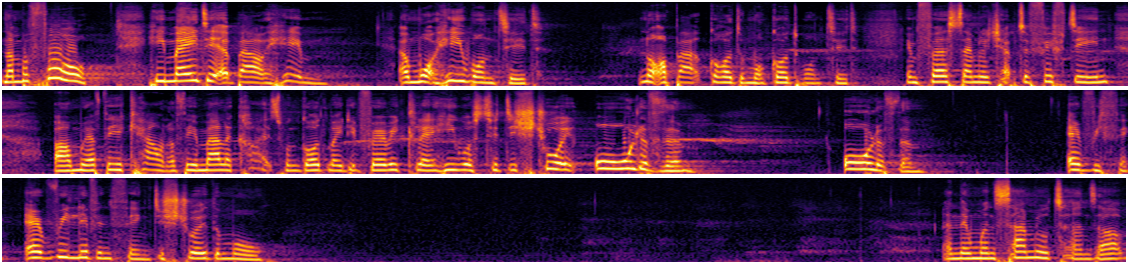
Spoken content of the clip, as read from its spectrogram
Number four, he made it about him and what he wanted, not about God and what God wanted. In 1 Samuel chapter 15, um, we have the account of the Amalekites when God made it very clear he was to destroy all of them. All of them everything, every living thing, destroy them all. And then when Samuel turns up,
